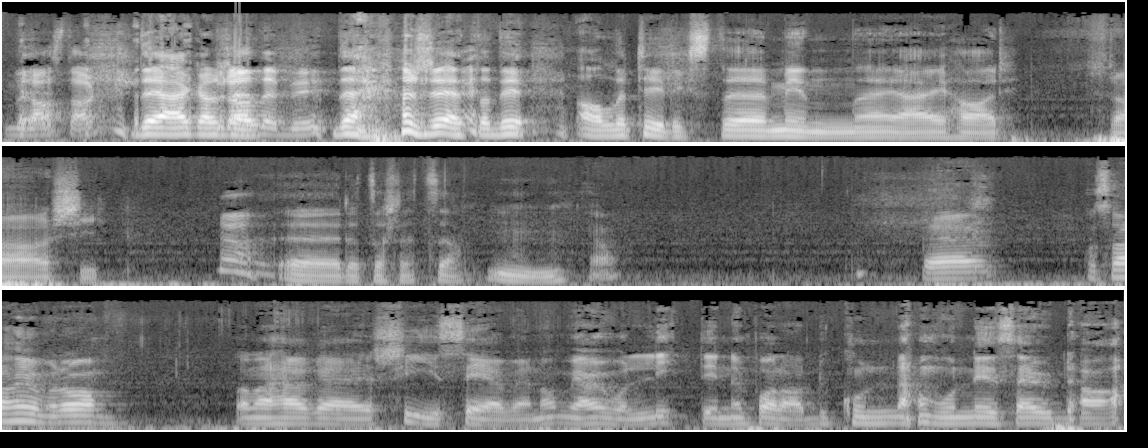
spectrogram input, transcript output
Bra start. det er kanskje Bra debut. det er kanskje et av de aller tidligste minnene jeg har fra ski. Ja. Uh, rett og slett, ja. Mm. Eh, og så har vi da denne her eh, ski-CV-en. Vi har jo vært litt inne på det. Du kunne ha vunnet i Sauda.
